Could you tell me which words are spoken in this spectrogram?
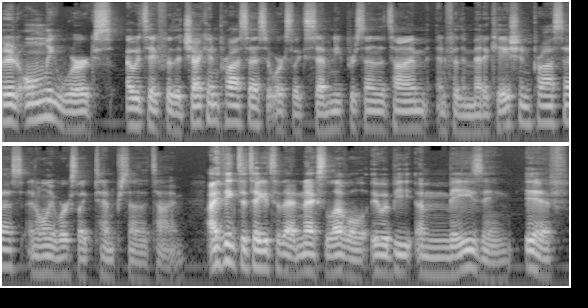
but it only works, I would say for the check-in process, it works like 70% of the time, and for the medication process, it only works like 10% of the time. I think to take it to that next level, it would be amazing if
